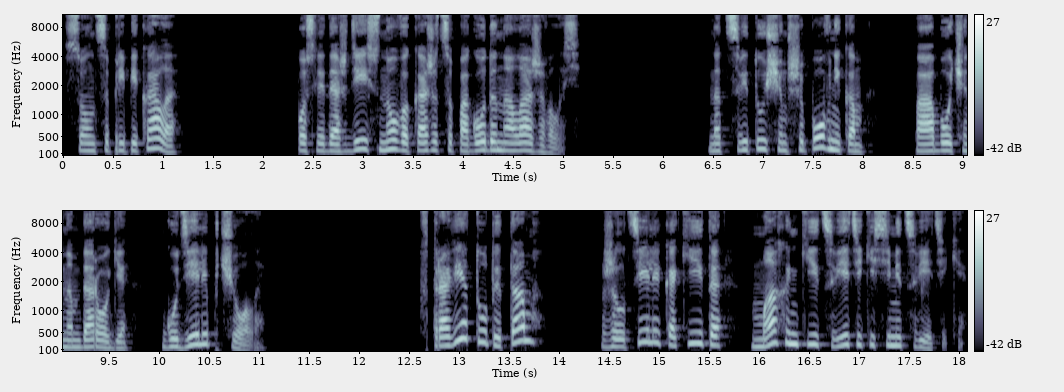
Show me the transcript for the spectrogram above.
Солнце припекало. После дождей снова, кажется, погода налаживалась. Над цветущим шиповником по обочинам дороги гудели пчелы. В траве тут и там желтели какие-то махонькие цветики-семицветики.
